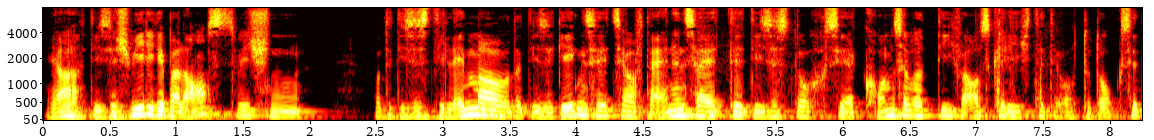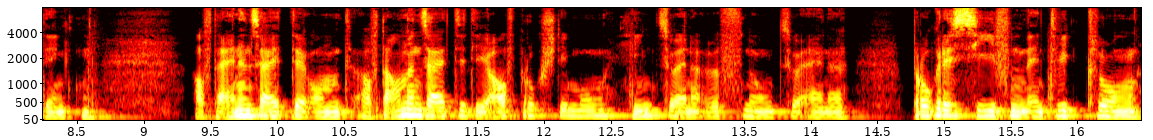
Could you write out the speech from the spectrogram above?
ja, diese schwierige Balance zwischen oder dieses Dilemma oder diese Gegensätze auf der einen Seite, dieses doch sehr konservativ ausgerichtete orthodoxe Denken auf der einen Seite und auf der anderen Seite die Aufbruchstimmung hin zu einer Öffnung, zu einer progressiven Entwicklung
